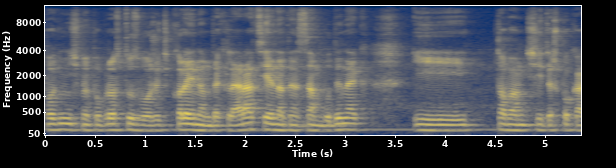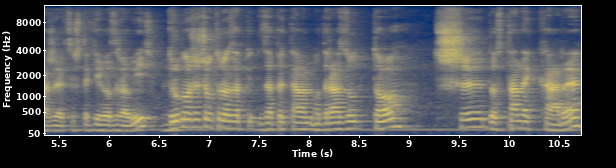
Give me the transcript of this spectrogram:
Powinniśmy po prostu złożyć kolejną deklarację na ten sam budynek i to Wam dzisiaj też pokażę, jak coś takiego zrobić. Drugą rzeczą, którą zapytałem od razu, to czy dostanę karę,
